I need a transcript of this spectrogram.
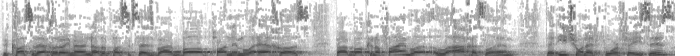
Because of Echad another pasuk says, "Varba panim leechas, varba kanafayim leachas lahem." That each one had four faces,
